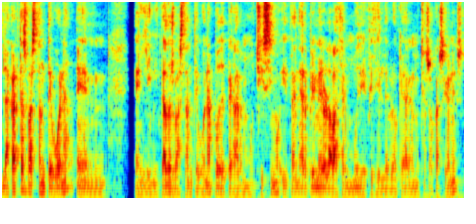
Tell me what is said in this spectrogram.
La carta es bastante buena, en, en limitado es bastante buena, puede pegar muchísimo y dañar primero la va a hacer muy difícil de bloquear en muchas ocasiones.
